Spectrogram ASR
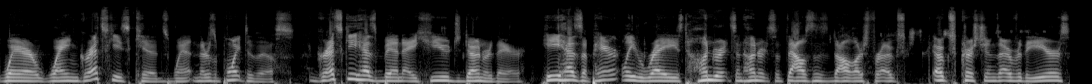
where Wayne Gretzky's kids went, and there's a point to this. Gretzky has been a huge donor there. He has apparently raised hundreds and hundreds of thousands of dollars for Oaks, Oaks Christians over the years.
